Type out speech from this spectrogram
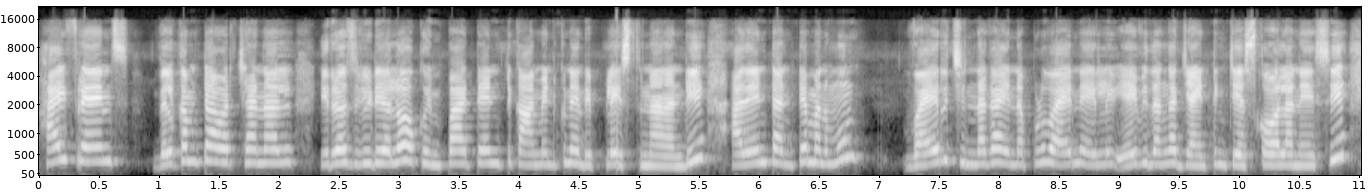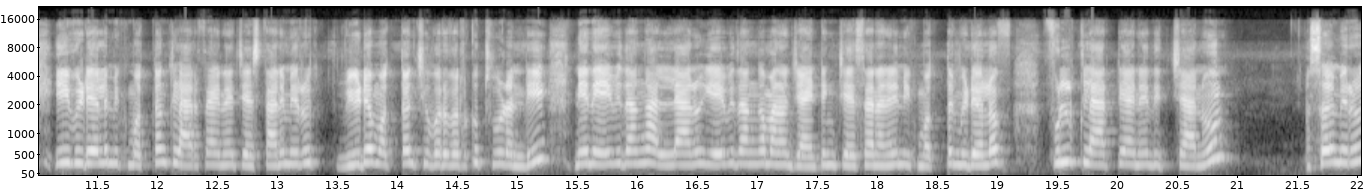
Hi friends welcome to our channel ఈరోజు వీడియోలో ఒక ఇంపార్టెంట్ కామెంట్కు నేను రిప్లై ఇస్తున్నానండి. అదేంటంటే మనము వైర్ చిన్నగా అయినప్పుడు వైర్ని ఏ- ఏ విధంగా జాయింటింగ్ చేసుకోవాలనేసి ఈ వీడియోలో మీకు మొత్తం క్లారిఫై అనే చేస్తాను. మీరు వీడియో మొత్తం చివరి వరకు చూడండి. నేను ఏ విధంగా అల్లాను ఏ విధంగా మనం జాయింటింగ్ చేశాననేది మీకు మొత్తం వీడియోలో ఫుల్ క్లారిటీ అనేది ఇచ్చాను. సో మీరు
